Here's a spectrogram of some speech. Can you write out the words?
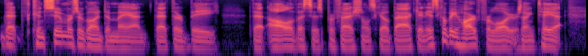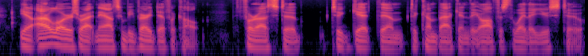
that consumers are going to demand that there be that all of us as professionals go back. And it's going to be hard for lawyers. I can tell you, you know, our lawyers right now, it's going to be very difficult for us to to get them to come back into the office the way they used to.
